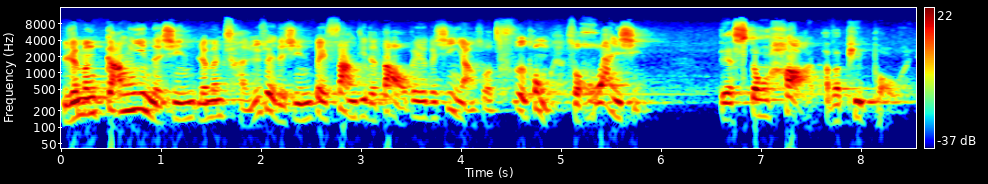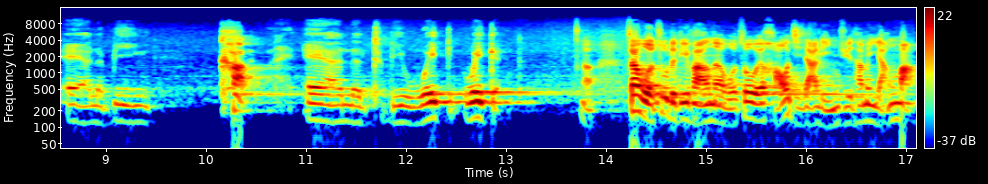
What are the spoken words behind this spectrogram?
人们刚硬的心，人们沉睡的心，被上帝的道、被这个信仰所刺痛、所唤醒。 The stone heart of a people and being cut and to be wake, wakened. 啊，在我住的地方呢，我周围好几家邻居，他们养马，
